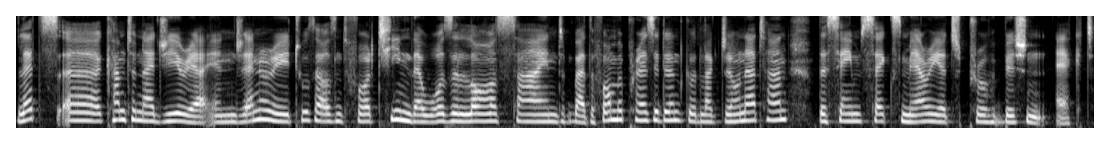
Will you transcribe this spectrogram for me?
Let's uh, come to Nigeria. In January 2014, there was a law signed by the former president, Goodluck Jonathan, the Same Sex Marriage Prohibition Act.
